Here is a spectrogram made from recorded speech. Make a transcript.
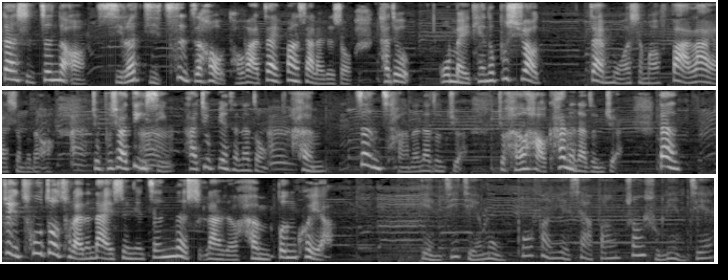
但是真的啊，洗了几次之后，头发再放下来的时候，它就我每天都不需要再抹什么发蜡呀什么的啊，就不需要定型，它就变成那种很正常的那种卷，就很好看的那种卷。但最初做出来的那一瞬间，真的是让人很崩溃啊！点击节目播放页下方专属链接，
